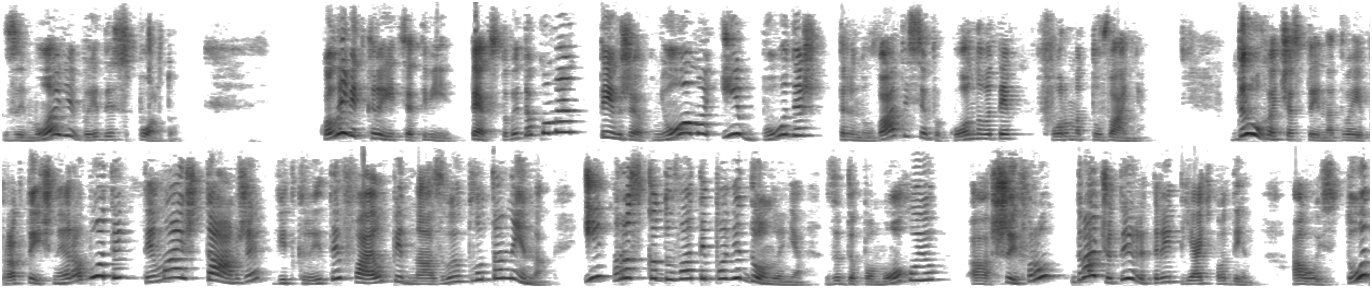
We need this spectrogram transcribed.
зимові види спорту. Коли відкриється твій текстовий документ, ти вже в ньому і будеш тренуватися виконувати форматування. Друга частина твоєї практичної роботи ти маєш там же відкрити файл під назвою Плутанина і розкодувати повідомлення за допомогою шифру 24351. А ось тут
